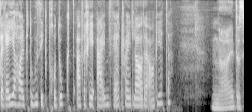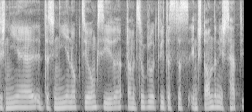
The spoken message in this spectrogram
3'500 Produkten einfach in einem Fairtrade-Laden anbieten? Nein, das ist nie, das ist nie eine Option gewesen. Wenn man zurückschaut, wie das, das entstanden ist, hat,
